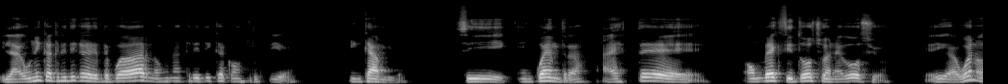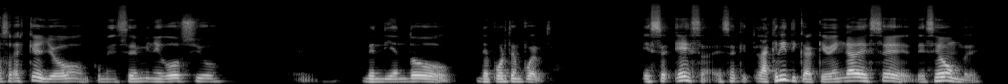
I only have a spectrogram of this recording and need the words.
Y la única crítica que te pueda dar no es una crítica constructiva. En cambio, si encuentras a este hombre exitoso de negocio que diga, bueno, sabes que yo comencé mi negocio eh, vendiendo de puerta en puerta. Esa, esa, esa, la crítica que venga de ese, de ese hombre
